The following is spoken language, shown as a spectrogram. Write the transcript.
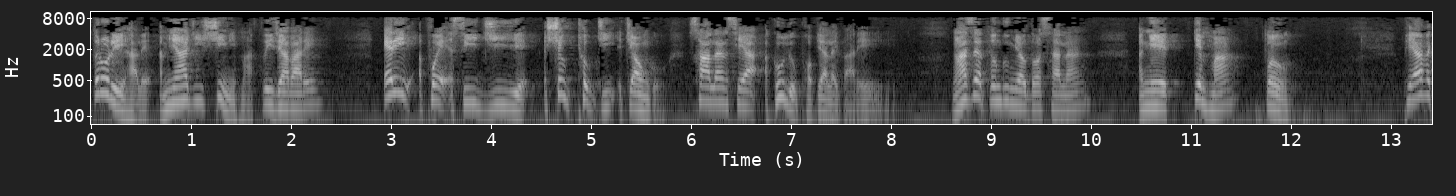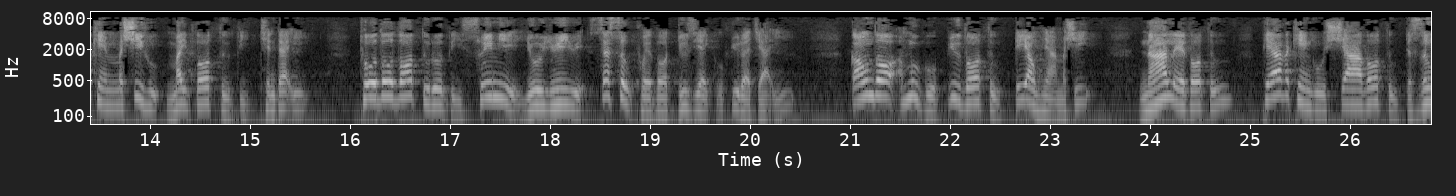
သူတို့တွေဟာလည်းအများကြီးရှိနေမှာသိကြပါတယ်အဲ့ဒီအဖွဲ့အစည်းကြီးရဲ့အရှုပ်ထုတ်ကြီးအကြောင်းကိုဆာလံဆရာအခုလိုဖော်ပြလိုက်ပါတယ်53ခုမြောက်သောဆာလံအငယ်1မှ3 ဖျားသခင်မရှိဟုမိုက်သောသူသည်ထင်တတ်၏ထိုသောသောသူတို့သည်ဆွေးမြေ့ယိုယွင်း၍ဆက်ဆုပ်ဖွယ်သောဒုစရိုက်ကိုပြုတတ်ကြ၏ကောင်းသောအမှုကိုပြုသောသူတယောက်မျှမရှိနားလေသောသူဖျားသခင်ကိုရှာသောသူတစုံ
